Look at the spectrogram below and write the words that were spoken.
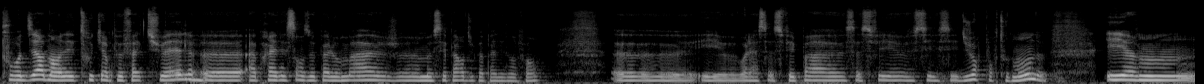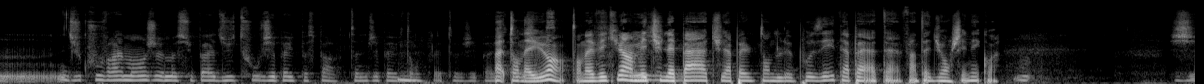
pour dire dans les trucs un peu factuels, mm. euh, après la naissance de Paloma, je me sépare du papa des enfants. et voilà, ça se fait pas, ça se fait, c'est dur pour tout le monde. Et euh, du coup, vraiment, je me suis pas du tout. J'ai pas eu de postpartum, j'ai pas eu le temps en fait. J'ai pas. Ah, t'en as eu un, t'en as vécu un, mais tu n'as pas, tu n'as pas eu le temps de le poser. T'as pas, enfin, t'as dû enchaîner quoi. Mm. Je,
